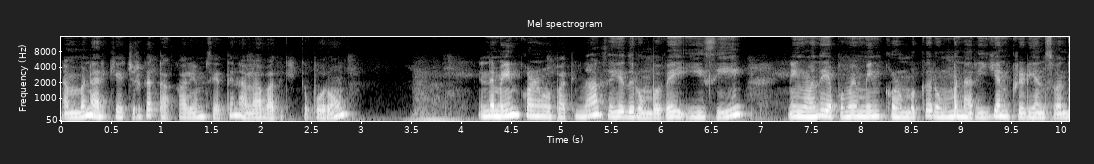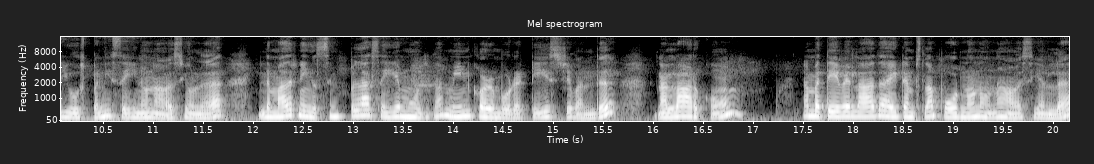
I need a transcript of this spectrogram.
நம்ம நறுக்கி வச்சுருக்க தக்காளியும் சேர்த்து நல்லா வதக்கிக்க போகிறோம் இந்த மீன் குழம்பு பார்த்திங்கன்னா செய்யறது ரொம்பவே ஈஸி நீங்கள் வந்து எப்போவுமே மீன் குழம்புக்கு ரொம்ப நிறைய இன்க்ரீடியன்ஸ் வந்து யூஸ் பண்ணி செய்யணும்னு அவசியம் இல்லை. இந்த மாதிரி நீங்கள் சிம்பிளாக செய்யும் போது தான் மீன் குழம்போட டேஸ்ட்டு வந்து நல்லாயிருக்கும் நம்ம தேவையில்லாத ஐட்டம்ஸ்லாம் போடணுன்னு ஒன்றும் அவசியம் இல்லை.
